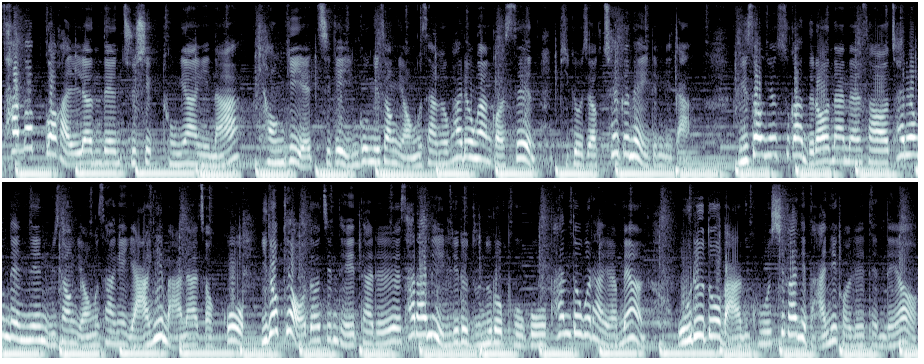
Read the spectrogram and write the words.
산업과 관련된 주식 동향이나 경기 예측의 인공위성 영상을 활용한 것은 비교적 최근의 일입니다. 위성의 수가 늘어나면서 촬영되는 위성 영상의 양이 많아졌고 이렇게 얻어진 데이터를 사람이 일일이 눈으로 보고 판독을 하려면 오류도 많고 시간이 많이 걸릴 텐데요.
